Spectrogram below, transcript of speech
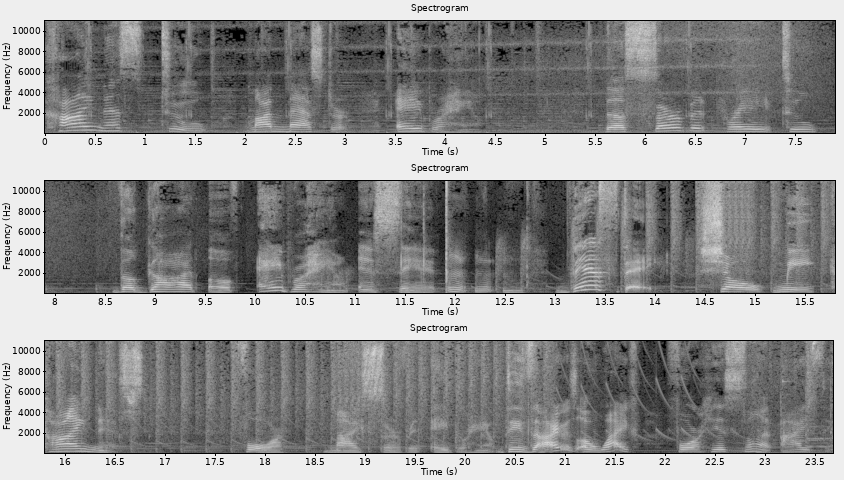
kindness to my master Abraham. The servant prayed to the God of Abraham and said, mm, This day show me kindness for my servant Abraham. Desires a wife for his son Isaac.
